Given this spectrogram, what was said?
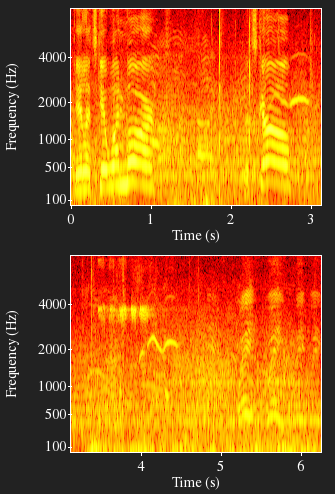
Okay, let's get one more. Let's go. Wait, wait, wait, wait.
